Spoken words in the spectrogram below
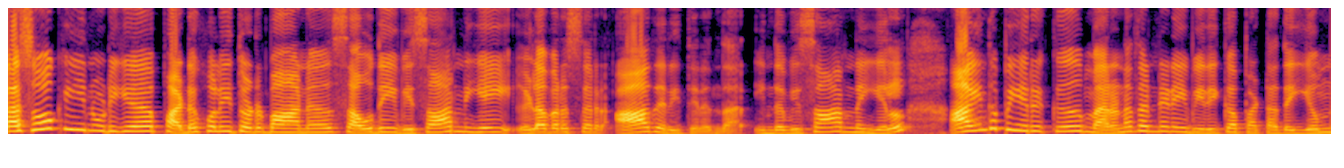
கசோகியினுடைய படுகொலை தொடர்பான சவுதி விசாரணையை இளவரசர் ஆதரித்திருந்தார். இந்த விசாரணையில் ஐந்து பேருக்கு மரண தண்டனை விதிக்கப்பட்டதையும்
